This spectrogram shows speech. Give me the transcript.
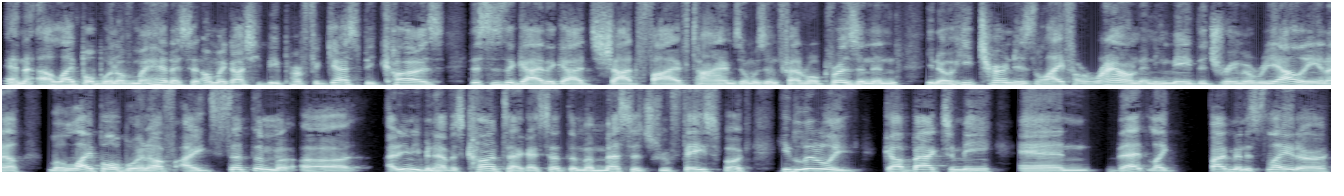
and a light bulb went over my head. I said, "Oh my gosh, he'd be perfect guest because this is the guy that got shot five times and was in federal prison, and you know he turned his life around and he made the dream a reality." And I, the light bulb went off. I sent them. Uh, I didn't even have his contact. I sent them a message through Facebook. He literally got back to me and that like five minutes later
